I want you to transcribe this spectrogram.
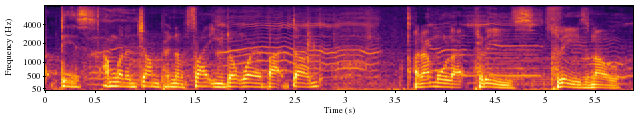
F this, I'm gonna jump in and fight you, don't worry about Doug. And I'm all like, please, please, no.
